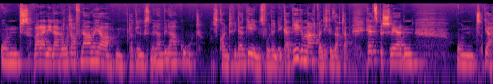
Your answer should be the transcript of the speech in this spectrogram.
Und war dann in der Notaufnahme, ja, hm, da ging es mir dann wieder gut. Ich konnte wieder gehen. Es wurde ein EKG gemacht, weil ich gesagt habe, Herzbeschwerden. Und ja,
